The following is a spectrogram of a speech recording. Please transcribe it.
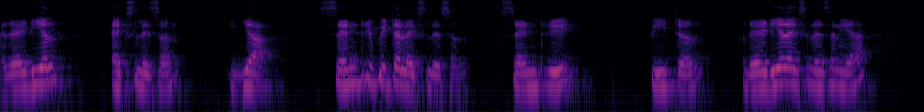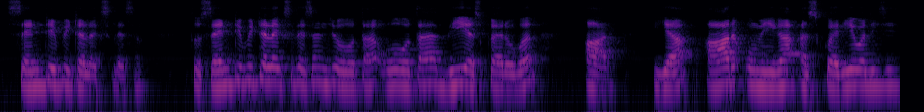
रेडियल एक्सलेशन या centripetal acceleration centripetal radial acceleration या सेंट्रीपिटल एक्सलेशन तो सेंट्रीपिटल एक्सलेशन जो होता है, वो होता है बी स्क्वायर ओवर आर या आर ओमेगा स्क्वायर ये वाली चीज़।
